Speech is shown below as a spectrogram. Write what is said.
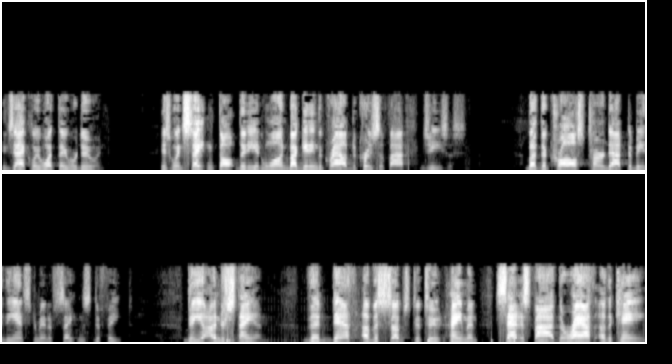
exactly what they were doing is when Satan thought that he had won by getting the crowd to crucify Jesus. But the cross turned out to be the instrument of Satan's defeat. Do you understand? The death of a substitute, Haman, satisfied the wrath of the king.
